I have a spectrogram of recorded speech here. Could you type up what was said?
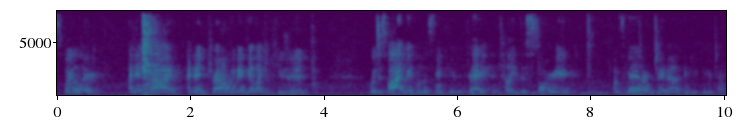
spoiler, alert, I didn't die, I didn't drown, I didn't get electrocuted, which is why I'm able to stand here today and tell you this story. Once again, I'm Jada. Thank you for your time.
